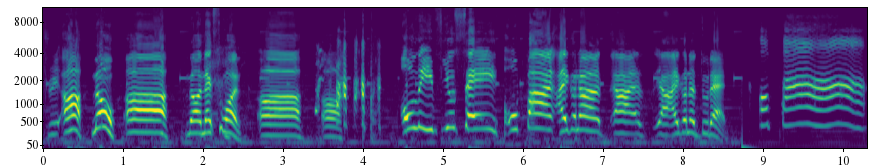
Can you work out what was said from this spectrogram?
three. Ah, no. Uh, no. Next one. Uh, uh. Only if you say "Oppa," I gonna. Uh, yeah, I gonna do that. Oppa!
